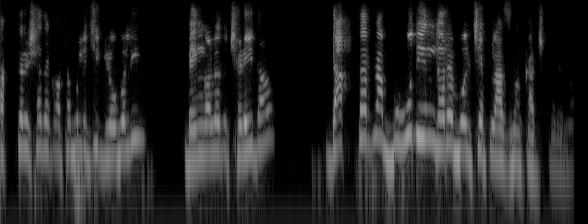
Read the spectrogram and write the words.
ডাক্তারের সাথে কথা বলেছি গ্লোবালি বেঙ্গলে তো ছেড়েই দাও। ডাক্তাররা বহুদিন ধরে বলছে প্লাজমা কাজ করে না।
